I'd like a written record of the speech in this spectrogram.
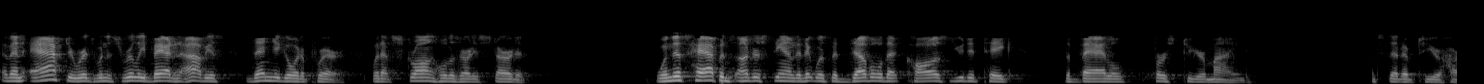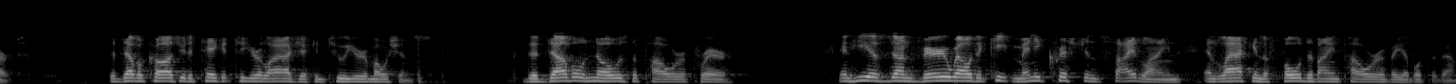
And then afterwards, when it's really bad and obvious, then you go to prayer. But that stronghold has already started. When this happens, understand that it was the devil that caused you to take the battle first to your mind instead of to your heart. The devil caused you to take it to your logic and to your emotions. The devil knows the power of prayer. And he has done very well to keep many Christians sidelined and lacking the full divine power available to them.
